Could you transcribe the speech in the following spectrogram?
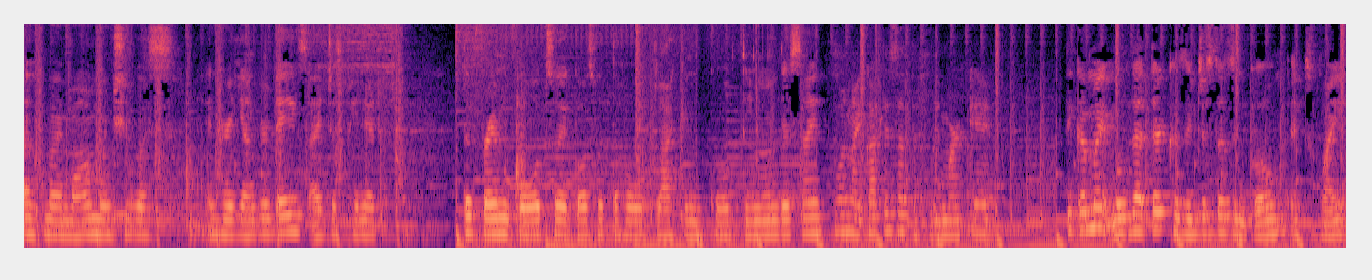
of my mom when she was in her younger days. I just painted the frame gold so it goes with the whole black and gold theme on this side. When I got this at the flea market, I think I might move that there because it just doesn't go. It's white.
